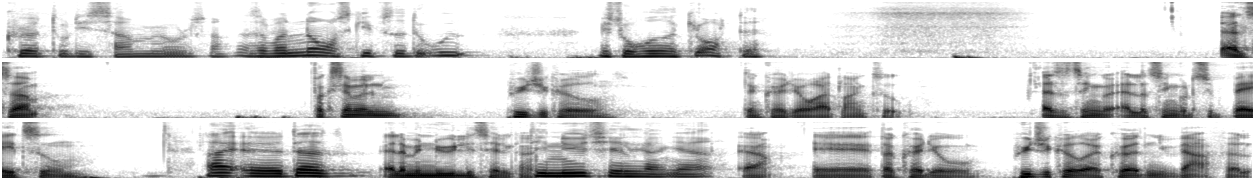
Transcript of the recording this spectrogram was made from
kørte du de samme øvelser? Altså, hvornår skiftede du ud, hvis du overhovedet har gjort det? Altså, for eksempel preacher curl, den kørte jo ret lang tid. Altså tænker, eller tænker du tilbage i tiden? Nej, øh, der, Eller min nylige tilgang? din nye tilgang, ja. Ja, øh, der kørte jeg jo curl, og jeg kørte den i hvert fald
